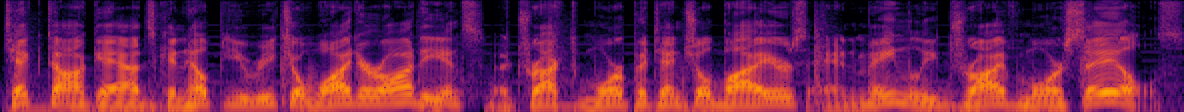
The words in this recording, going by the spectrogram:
TikTok ads can help you reach a wider audience, attract more potential buyers, and mainly drive more sales.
